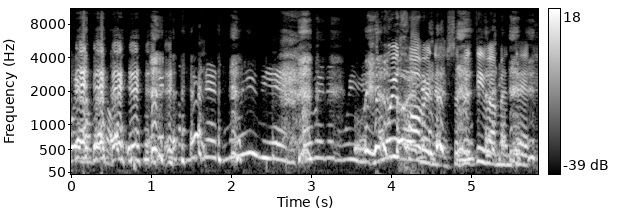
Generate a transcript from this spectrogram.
Bueno, bueno, jóvenes muy bien, jóvenes muy bien. Muy jóvenes, efectivamente.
